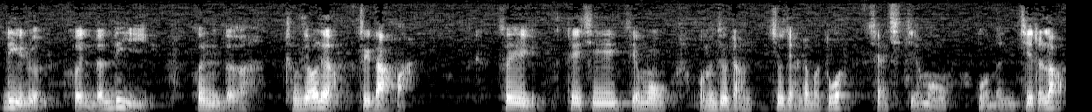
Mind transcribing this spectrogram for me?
利润和你的利益和你的。成交量最大化，所以这期节目我们就讲就讲这么多，下期节目我们接着唠。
